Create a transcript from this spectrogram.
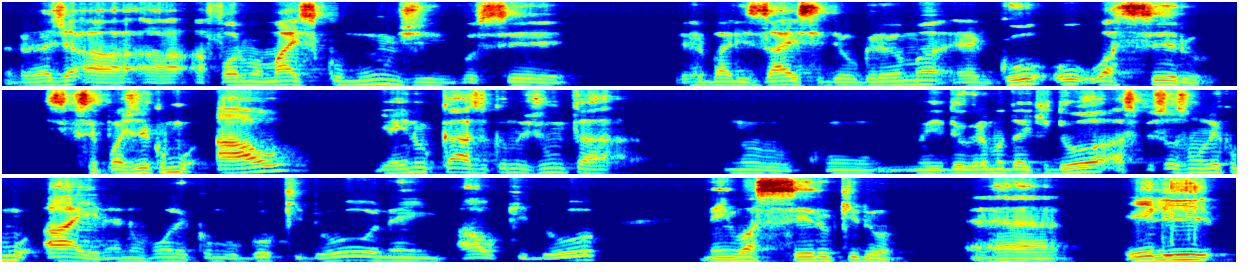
Na verdade, a, a, a, forma mais comum de você verbalizar esse ideograma é Go ou acero. Você pode ler como Ao, e aí no caso, quando junta no, com, no ideograma do Aikido, as pessoas vão ler como Ai, né? não vão ler como Gokido, nem Aokido, nem o acero Kido. É, ele,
